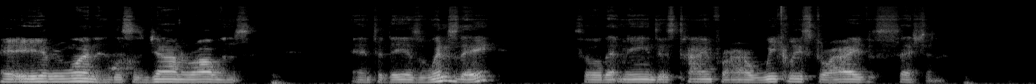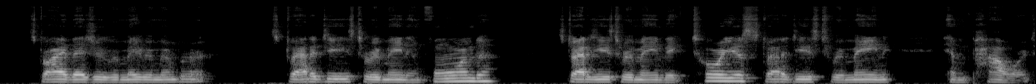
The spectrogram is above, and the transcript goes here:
Hey everyone, this is John Rollins, and today is Wednesday, so that means it's time for our weekly Strive session. Strive, as you may remember, strategies to remain informed, strategies to remain victorious, strategies to remain empowered.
